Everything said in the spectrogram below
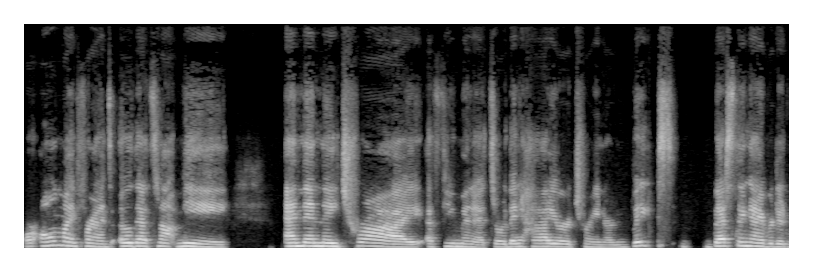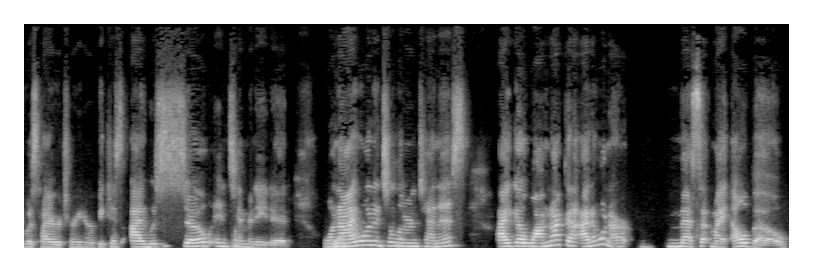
or all my friends, oh, that's not me. And then they try a few minutes or they hire a trainer. The biggest, best thing I ever did was hire a trainer because I was so intimidated. When yeah. I wanted to learn tennis, I go, well, I'm not going to, I don't want to mess up my elbow.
